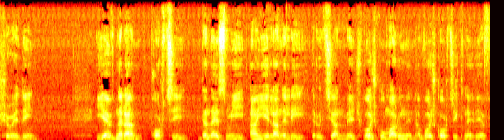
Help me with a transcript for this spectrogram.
շվեդին եւ նրան փորձի դնես մի անելանելի դրության մեջ, ոչ գումար ունենա, ոչ գործիքներ եւ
